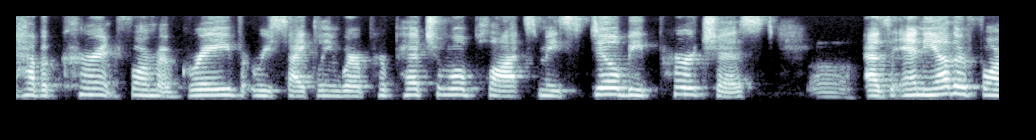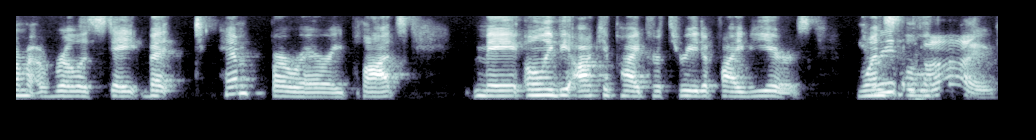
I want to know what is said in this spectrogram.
have a current form of grave recycling where perpetual plots may still be purchased Oh, as any other form of real estate, but temporary plots may only be occupied for three to five years. Three Once, to the- five.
